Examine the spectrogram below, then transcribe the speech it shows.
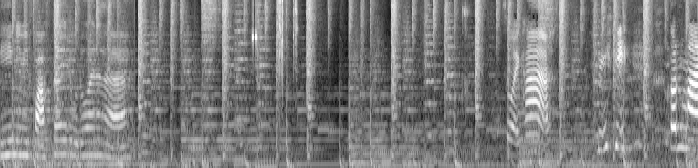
นี่มีมีฟาสเตอร์ให้ดูด้วยนะคะ วยค่ะนี่ต้นไม้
